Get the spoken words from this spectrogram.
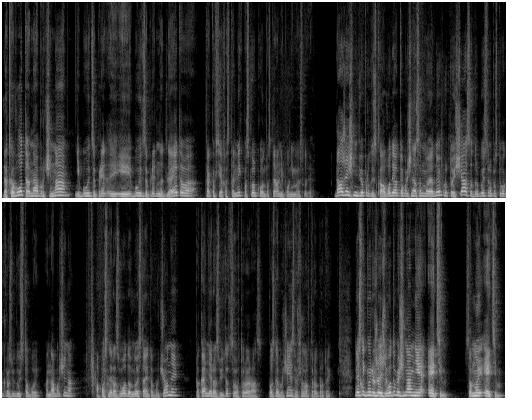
для кого-то, она обручена и будет, запрет, и будет запретна для этого, как и всех остальных, поскольку он поставил неполнимые условия. Дал женщине две пруты и сказал, вот я вот обручена со мной одной прутой сейчас, а другой стороны после того, как разведусь с тобой. Она обручена. А после развода вновь станет обрученной, пока не разведется во второй раз. После обручения совершенно второй прутой. Но если говорю женщине, вот обручена мне этим, со мной этим,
